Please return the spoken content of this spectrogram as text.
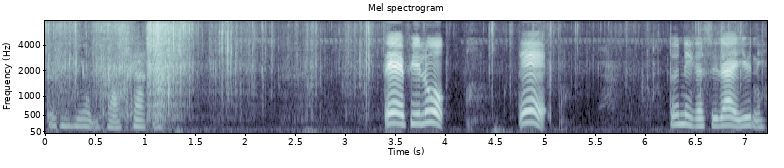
ต้นหยุ่มขาคักเต้พี่ลูก เต้ต้นนี้ก็สิได้อยู่นี่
